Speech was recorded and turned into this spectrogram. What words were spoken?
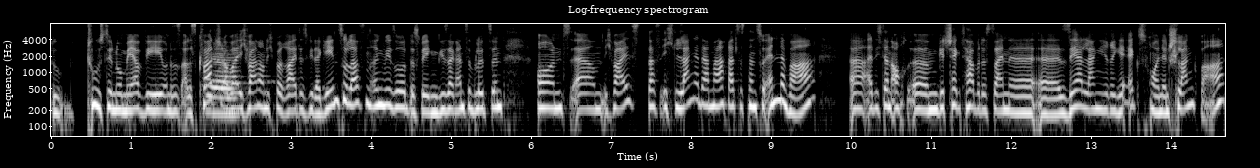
du tust dir nur mehr weh und es ist alles Quatsch, ja. aber ich war noch nicht bereit, es wieder gehen zu lassen, irgendwie so, deswegen dieser ganze Blödsinn. Und ähm, ich weiß, dass ich lange danach, als es dann zu Ende war, äh, als ich dann auch ähm, gecheckt habe, dass seine äh, sehr langjährige Ex-Freundin schlank war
